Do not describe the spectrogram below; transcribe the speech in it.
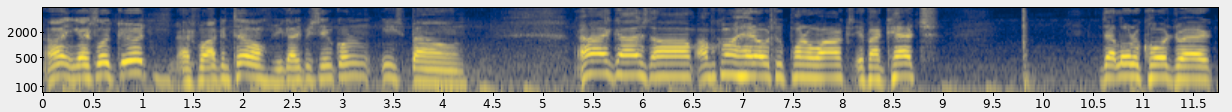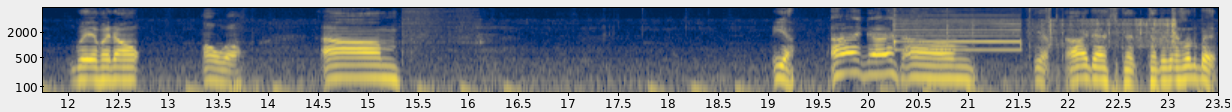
All right, you guys look good. That's what I can tell. You guys be safe going eastbound. All right, guys. Um, I'm gonna head over to Point of Rocks. If I catch that little cord drag, great. If I don't, oh well. Um, yeah. All right, guys. Um, yeah. All right, guys. Talk to you guys a little bit.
